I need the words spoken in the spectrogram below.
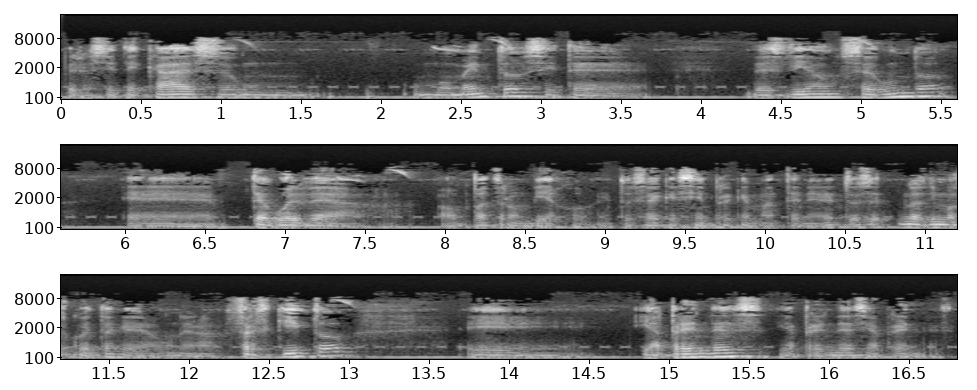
pero si te caes un, un momento, si te desvía un segundo, eh, te vuelve a, a un patrón viejo. Entonces hay que siempre que mantener. Entonces nos dimos cuenta que aún era fresquito eh, y aprendes y aprendes y aprendes.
